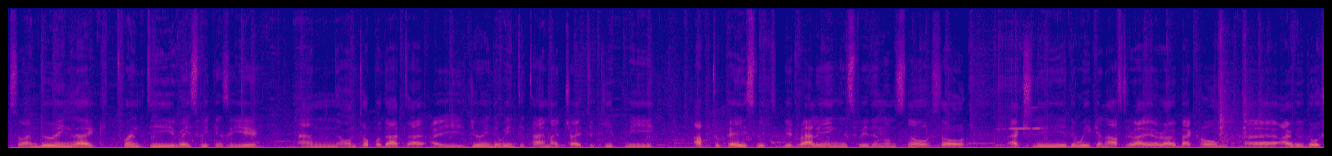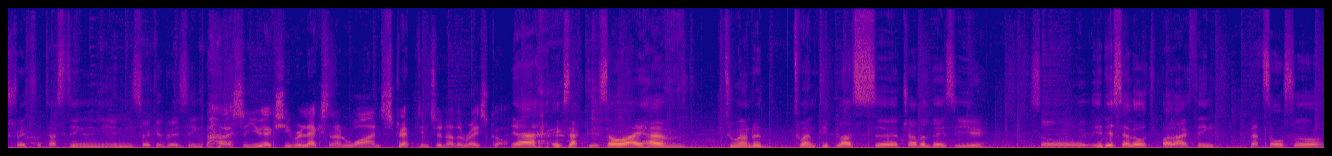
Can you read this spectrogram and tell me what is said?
So I'm doing like 20 race weekends a year, and on top of that, I, I during the winter time I try to keep me up to pace with, with rallying in Sweden on snow. So actually the weekend after I arrive back home, uh, I will go straight for testing in circuit racing. so you actually relax and unwind strapped into another race car? Yeah, exactly. So I have 220 plus uh, travel days a year. So it is a lot, but I think that's also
